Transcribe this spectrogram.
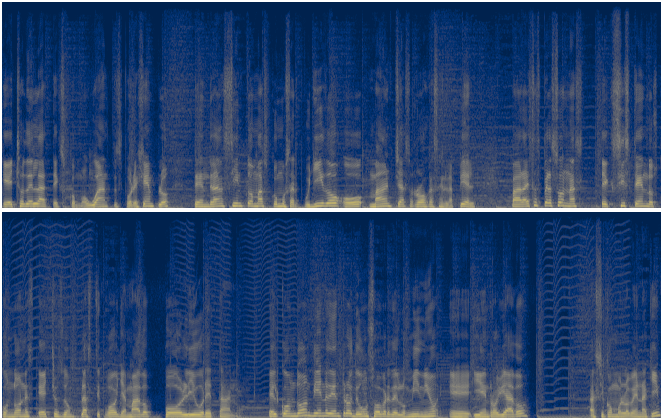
hecho de látex, como guantes por ejemplo, tendrán síntomas como sarpullido o manchas rojas en la piel. Para estas personas existen los condones hechos de un plástico llamado poliuretano. El condón viene dentro de un sobre de aluminio eh, y enrollado, así como lo ven aquí.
